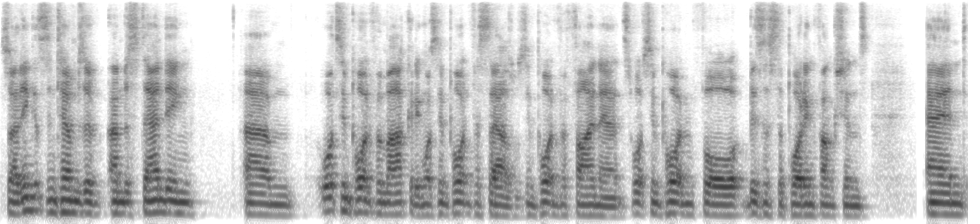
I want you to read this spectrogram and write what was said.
So I think it's in terms of understanding um, what's important for marketing, what's important for sales, what's important for finance, what's important for business supporting functions, and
